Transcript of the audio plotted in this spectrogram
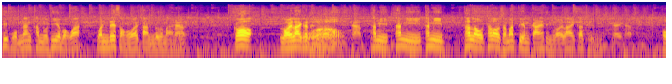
ที่ผมนั่งคำนวณที่จะบอกว่าวันได้ 200 ตันโดยประมาณคนะรับก็ร้อยไร่ก็ถึงครับถ้ามีถ้ามีถ้ามี ถ้าเราถ้าเราสามารถเตรียมการให้ถึงร้อยไร่ก็ถึงใช่ครับโอ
